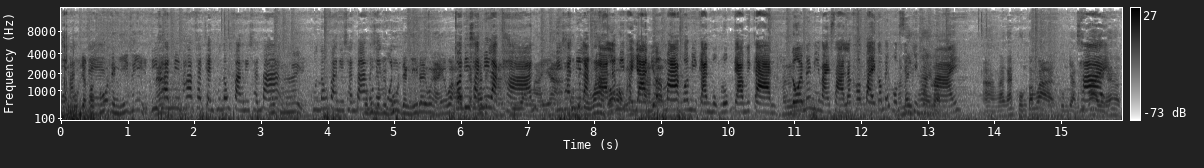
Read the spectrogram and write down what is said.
ห่วงคุณอย่ามาพูดอย่างนี้สิดินะฉันมีภาพชัดเจนคุณต้องฟังดิฉันบ้าไม่งใช่คุณต้องฟังดิฉันบ้างคุไม่ณใช่จะไปคุณพูดอย่างนี้ได้ว่าไงว่าก็ดิฉันมีหลักฐาน ดิฉันมีหลักฐานและมีพยานเยอะมากว่ามีการบุกรุกยามวิการ โดยไม่มีหมายสารแล้วเข้าไปก็ไม่พบสิ่งผิดกฎหมาย อ่างั้นคุณก็ว่าคุณอยากใช่ว่าอย่างนั้น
